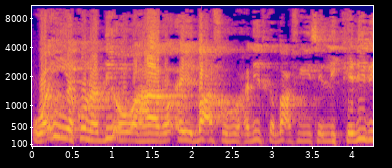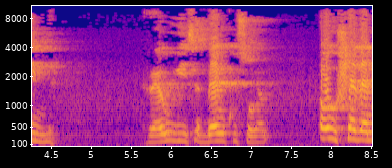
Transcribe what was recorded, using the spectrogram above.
wa in yakun haddii uu ahaado ay dacfuhu xadiidka dacfigiisa likadibinna raawigiisa been ku sugan. Ow shadan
